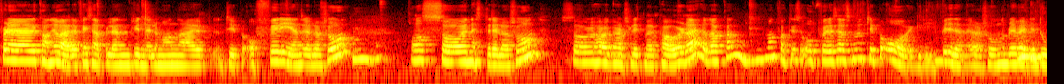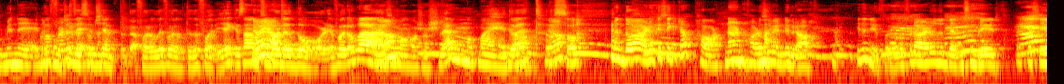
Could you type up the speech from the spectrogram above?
For det kan jo være f.eks. en kvinne eller mann er en type offer i en relasjon. Og så i neste relasjon så har du kanskje litt mer power der. Og da kan man faktisk oppføre seg som en type overgriper i den relasjonen og bli veldig dominerende Og og føles det som kjempebra forhold i forhold til det forrige. ikke sant? Ja, ja. Så var det dårlige forholdet. Ja. Som man var så slem mot meg, du Ja, vet. Og så Men da er det jo ikke sikkert at partneren har det så Nei. veldig bra i det nye forholdet. For da er det jo den som blir si,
